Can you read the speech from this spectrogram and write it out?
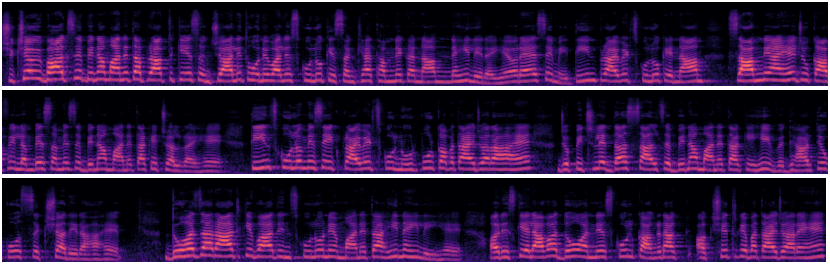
शिक्षा विभाग से बिना मान्यता प्राप्त किए संचालित होने वाले स्कूलों की संख्या थमने का नाम नहीं ले रही है और ऐसे में तीन प्राइवेट स्कूलों के नाम सामने आए हैं जो काफ़ी लंबे समय से बिना मान्यता के चल रहे हैं। तीन स्कूलों में से एक प्राइवेट स्कूल नूरपुर का बताया जा रहा है, जो पिछले दस साल से बिना मान्यता के ही विद्यार्थियों को शिक्षा दे रहा है। 2008 के बाद इन स्कूलों ने मान्यता ही नहीं ली है और इसके अलावा दो अन्य स्कूल कांगड़ा क्षेत्र के बताए जा रहे हैं,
